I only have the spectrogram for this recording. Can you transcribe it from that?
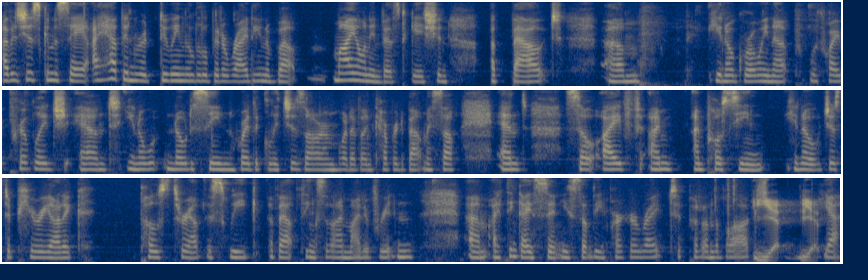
i was just going to say i have been re- doing a little bit of writing about my own investigation about um, you know growing up with white privilege and you know noticing where the glitches are and what i've uncovered about myself and so i've i'm i'm posting you know just a periodic post throughout this week about things that i might have written um, i think i sent you something parker right to put on the blog yep, yep. yeah.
